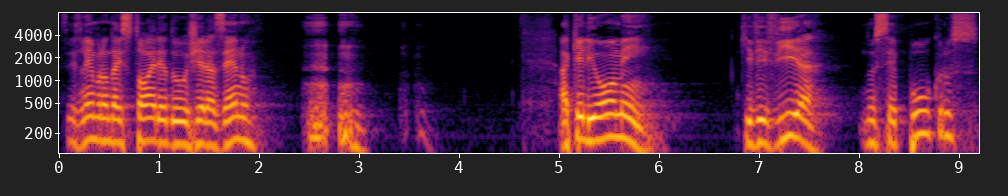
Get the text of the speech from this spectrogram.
Vocês lembram da história do Gerazeno? Aquele homem que vivia nos sepulcros,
